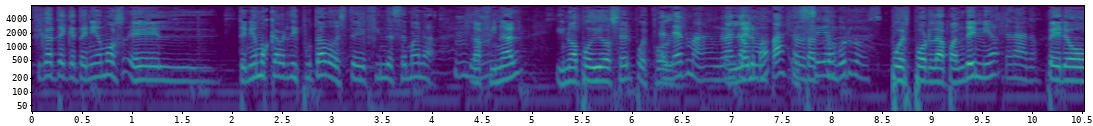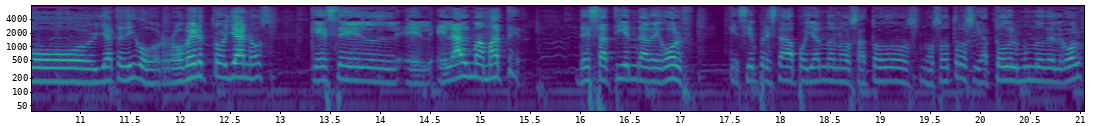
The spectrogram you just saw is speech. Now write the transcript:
fíjate que teníamos el teníamos que haber disputado este fin de semana la final y no ha podido ser pues por El Lerma, un gran el Lerma, campazo, sí, exacto, en Burgos. Pues por la pandemia. Claro. Pero ya te digo, Roberto Llanos, que es el, el, el alma mater de esa tienda de golf que siempre está apoyándonos a todos nosotros y a todo el mundo del golf.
